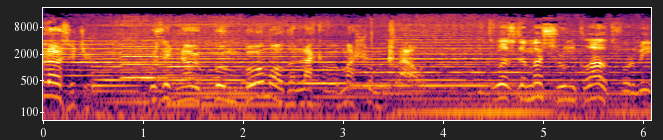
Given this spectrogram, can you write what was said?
alerted you? Was it no boom boom or the lack of a mushroom cloud? It was the mushroom cloud for me.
